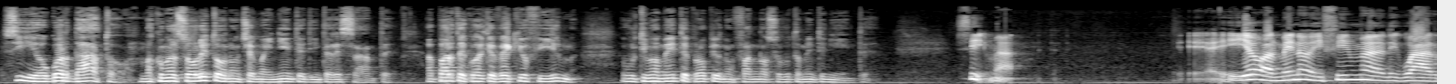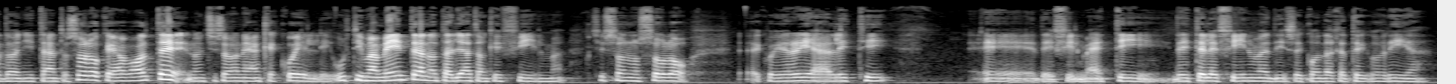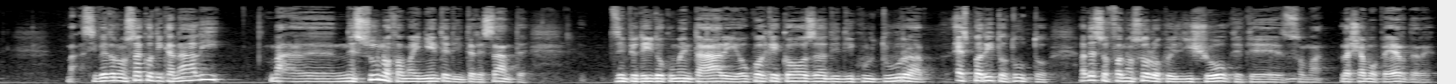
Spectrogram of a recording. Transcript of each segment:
Sì, ho guardato, ma come al solito non c'è mai niente di interessante. A parte qualche vecchio film, ultimamente proprio non fanno assolutamente niente. Sì, ma io almeno i film li guardo ogni tanto, solo che a volte non ci sono neanche quelli. Ultimamente hanno tagliato anche i film, ci sono solo eh, quei reality e dei filmetti, dei telefilm di seconda categoria. Ma si vedono un sacco di canali, ma eh, nessuno fa mai niente di interessante. Ad esempio dei documentari o qualche cosa di, di cultura è sparito tutto. Adesso fanno solo quegli show che, che insomma lasciamo perdere.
